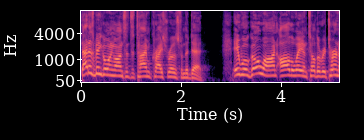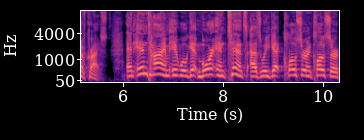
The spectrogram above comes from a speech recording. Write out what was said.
That has been going on since the time Christ rose from the dead. It will go on all the way until the return of Christ. And in time, it will get more intense as we get closer and closer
